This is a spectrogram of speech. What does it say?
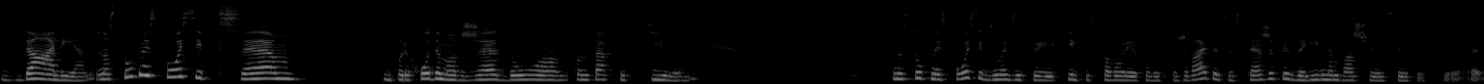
Далі, наступний спосіб це переходимо вже до контакту з тілом. Наступний спосіб знизити кількість калорій, яку ви споживаєте, це стежити за рівнем вашої ситості. Е,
